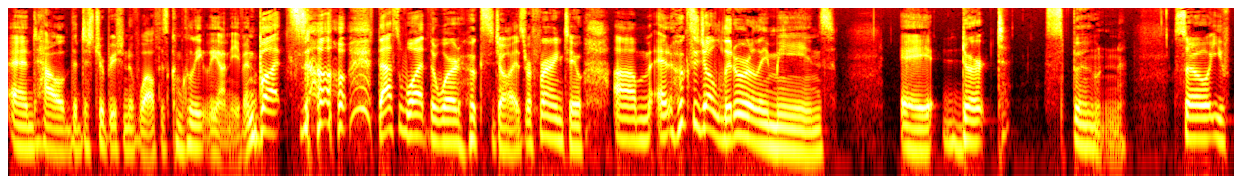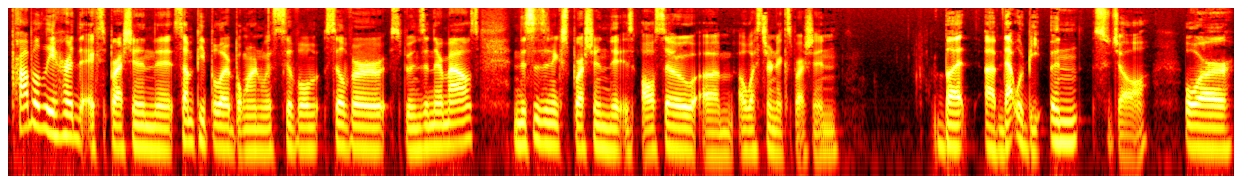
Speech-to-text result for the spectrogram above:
and how the distribution of wealth is completely uneven. But so that's what the word huksujo is referring to. Um, and huksujo literally means a dirt spoon. So you've probably heard the expression that some people are born with silver, silver spoons in their mouths, and this is an expression that is also um, a Western expression. But um, that would be un sujal, or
